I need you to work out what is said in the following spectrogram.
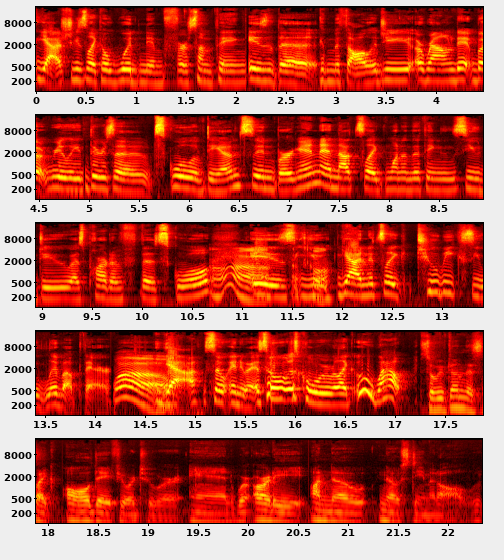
Yeah, she's like a wood nymph or something. Is the mythology around it? But really, there's a school of dance in Bergen, and that's like one of the things you do as part of the school. Oh, is that's you? cool. Yeah, and it's like two weeks you live up there. Whoa. Yeah. So anyway, so it was cool. We were like, ooh, wow. So we've done this like all day fjord tour, and we're already on no no steam at all.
